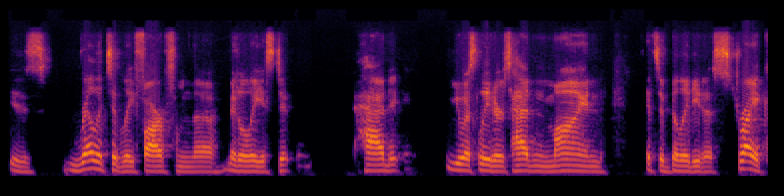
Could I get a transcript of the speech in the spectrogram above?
is relatively far from the Middle East, it had US leaders had in mind its ability to strike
